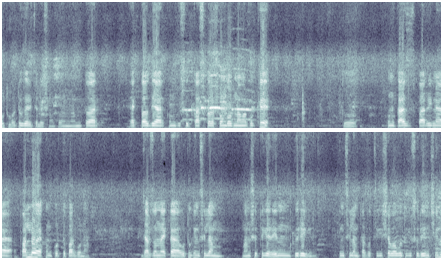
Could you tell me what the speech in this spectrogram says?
অটো? অটো গাড়ি চালাইছিলাম কারণ আমি তো আর এক পাও দিয়ে আর কোনো কিছু কাজ করা সম্ভব না আমার পক্ষে। তো কোনো কাজ পারি না, পারলেও এখন করতে পারব না। যার জন্য একটা অটো কিনছিলাম, মানুষের থেকে ঋণ করে কিনছিলাম, তারপর চিকিৎসা বাবদে কিছু ঋণ ছিল।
